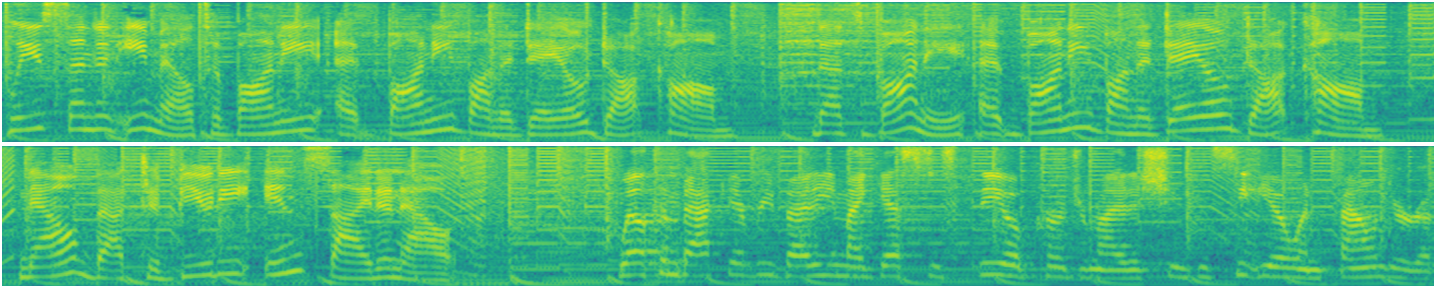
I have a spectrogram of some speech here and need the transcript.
please send an email to Bonnie at BonnieBonadeo.com. That's Bonnie at BonnieBonadeo.com. Now back to Beauty Inside and Out. Welcome back, everybody. My guest is Theo Prodromitis. She's the CEO and founder of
